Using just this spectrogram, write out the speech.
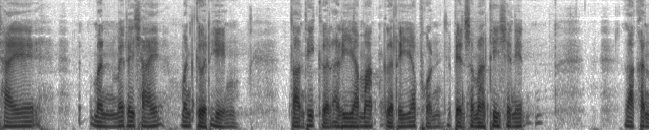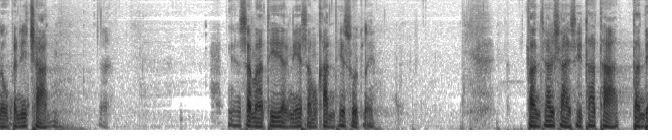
ใช้มันไม่ได้ใช้มันเกิดเอง ตอนที่เกิดอริยมรรคเกิดอริยผลจะเป็นสมาธิชนิดลักขณูปนิชฌานสมาธิอย่างนี้สำคัญที่สุดเลย ตอนเจ้าชายสิทธัตถะตอนเ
